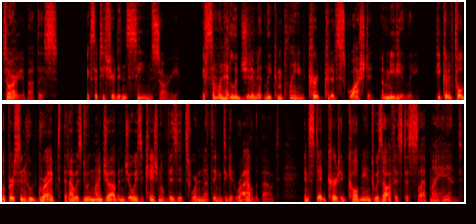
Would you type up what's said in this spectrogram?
Sorry about this. Except he sure didn't seem sorry. If someone had legitimately complained, Kurt could have squashed it immediately. He could have told the person who'd griped that I was doing my job and Joey's occasional visits were nothing to get riled about. Instead, Kurt had called me into his office to slap my hand.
